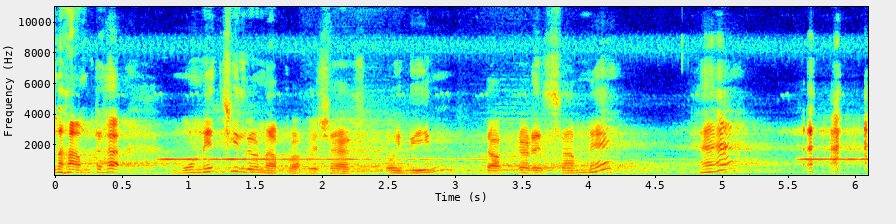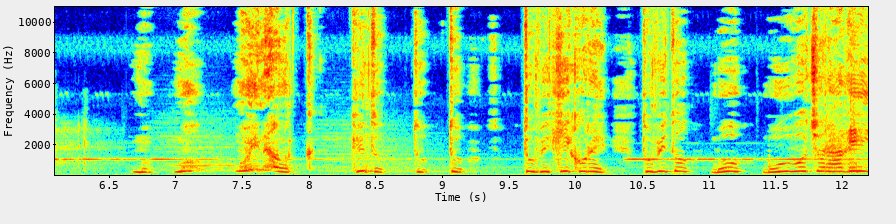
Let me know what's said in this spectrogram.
নামটা মনে ছিল না প্রফেসর। ওই দিন ডক্টরের সামনে হ্যাঁ? ম- ম- কিন্তু তুমি কি করে? তুমি তো বহু বছর আগেই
